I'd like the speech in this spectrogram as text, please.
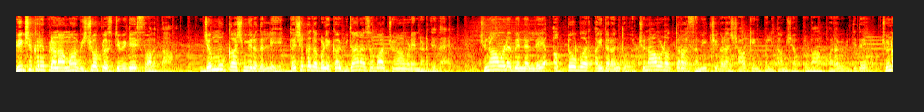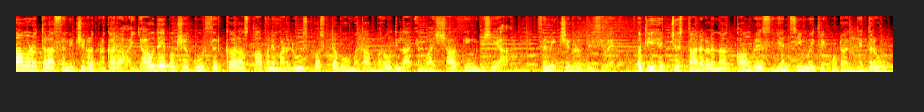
ವೀಕ್ಷಕರೇ ಪ್ರಣಾಮ, ವಿಶ್ವ ಪ್ಲಸ್ ಟಿವಿಗೆ ಸ್ವಾಗತ. ಜಮ್ಮು ಕಾಶ್ಮೀರದಲ್ಲಿ ದಶಕದ ಬಳಿಕ ವಿಧಾನಸಭಾ ಚುನಾವಣೆ ನಡೆದಿದೆ. ಚುನಾವಣೆ ಬೆನ್ನಲ್ಲೇ ಅಕ್ಟೋಬರ್ ಐದರಂದು ಚುನಾವಣೋತ್ತರ ಸಮೀಕ್ಷೆಗಳ ಶಾಕಿಂಗ್ ಫಲಿತಾಂಶ ಕೂಡ ಹೊರಬಿದ್ದಿದೆ. ಚುನಾವಣೋತ್ತರ ಸಮೀಕ್ಷೆಗಳ ಪ್ರಕಾರ ಯಾವುದೇ ಪಕ್ಷಕ್ಕೂ ಸರ್ಕಾರ ಸ್ಥಾಪನೆ ಮಾಡಲು ಸ್ಪಷ್ಟ ಬಹುಮತ ಬರೋದಿಲ್ಲ ಎಂಬ ಶಾಕಿಂಗ್ ವಿಷಯ ಸಮೀಕ್ಷೆಗಳು ತಿಳಿಸಿವೆ. ಅತಿ ಹೆಚ್ಚು ಸ್ಥಾನಗಳನ್ನು ಕಾಂಗ್ರೆಸ್ ಎನ್ಸಿ ಮೈತ್ರಿಕೂಟ ಗೆದ್ದರೂ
